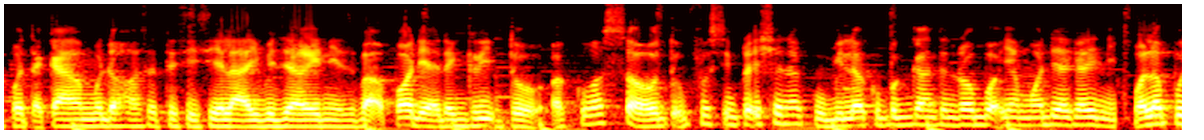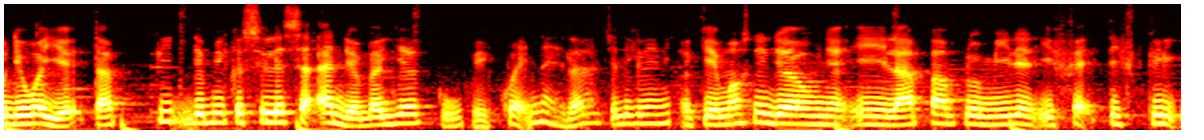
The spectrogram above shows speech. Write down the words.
Apa takkan mudah rasa tersisih lah Ibu jari ni. Sebab apa dia ada grip untuk Aku rasa untuk first impression aku Bila aku pegang ten robot yang model kali ni Walaupun dia wired Tapi dia punya keselesaan dia bagi aku Weh quite nice lah actually kali ni. Okay mouse ni dia mempunyai 80 million effective click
